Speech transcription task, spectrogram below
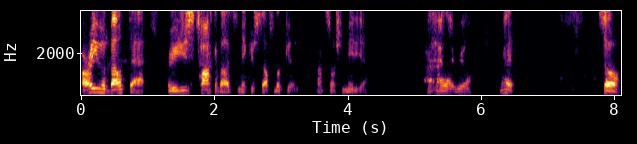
are you about that, or you just talk about it to make yourself look good on social media? The highlight reel. Right. So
